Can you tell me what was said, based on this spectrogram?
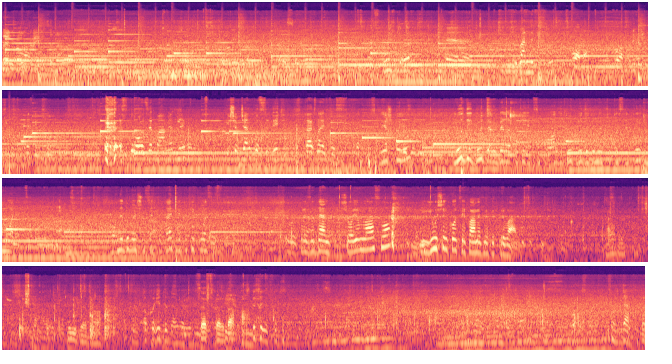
Нагадує про Україну. Скульптор е, Іван Никитюк бронзи пам'ятник. І Шевченко сидить, так знаєте, з, книжкою. Люди йдуть, я робила такий ексикон, йдуть, люди думають, що то святи і моляться. Бо вони думають, що це знаєте, в такій позі. Президент Шойо власно і Ющенко цей пам'ятник відкривали. Це. Скажи, Да, тепер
